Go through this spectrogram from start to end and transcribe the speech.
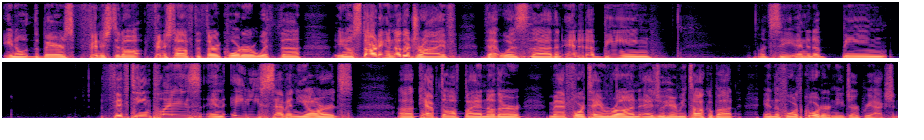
you know the Bears finished it off finished off the third quarter with uh, you know starting another drive that was that ended up being let's see ended up being 15 plays and 87 yards, uh, capped off by another Matt Forte run, as you'll hear me talk about in the fourth quarter. Knee jerk reaction.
